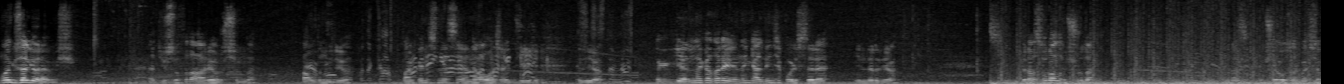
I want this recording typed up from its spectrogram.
Ama güzel görevmiş. Evet Yusuf'u da arıyoruz şimdi. Aldın diyor. Tankın içindesin ya ne olacak diye diyor. Peki gelene kadar elinden geldiğince polisleri indir diyor. Biraz vuralım şurada. Biraz şöyle uzaklaşıp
